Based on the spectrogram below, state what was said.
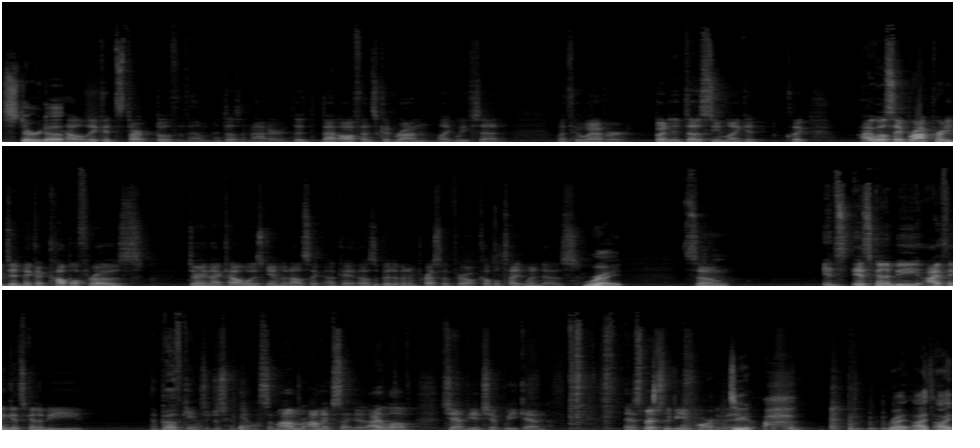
stirred up. Hell, they could start both of them. It doesn't matter. That that offense could run like we've said with whoever. But it does seem like it clicked. I will say Brock Purdy did make a couple throws during that Cowboys game that I was like, okay, that was a bit of an impressive throw. A couple tight windows. Right. So Mhm. it's it's gonna be. I think it's gonna be. The both games are just gonna be awesome. I'm I'm excited. I love championship weekend, and especially being part of it. dude. Right. I I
